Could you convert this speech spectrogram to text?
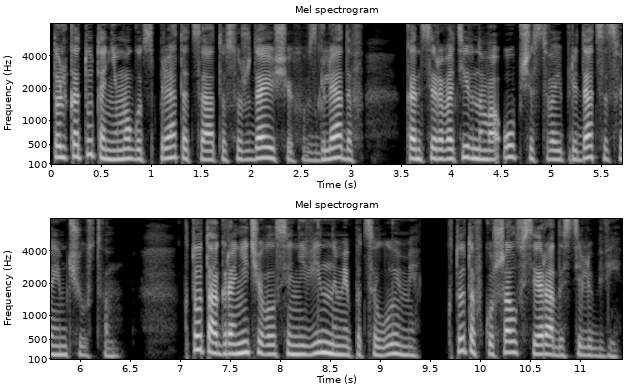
Только тут они могут спрятаться от осуждающих взглядов консервативного общества и предаться своим чувствам. Кто-то ограничивался невинными поцелуями, кто-то вкушал все радости любви.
